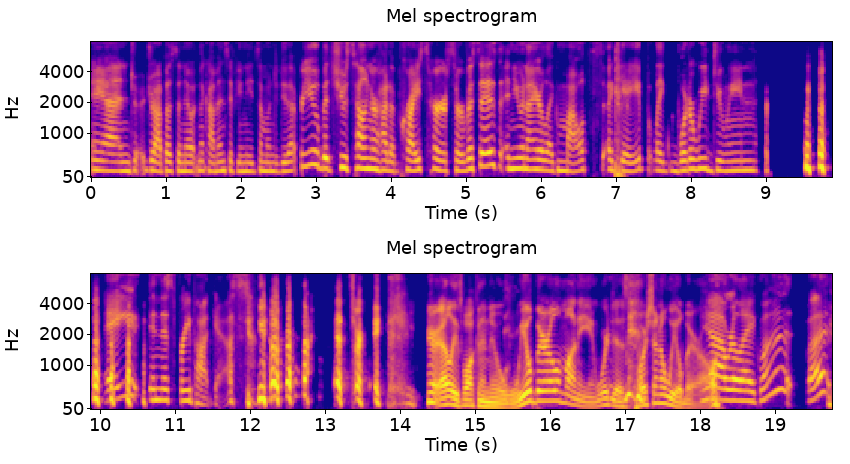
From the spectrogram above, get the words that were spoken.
And drop us a note in the comments if you need someone to do that for you. But she was telling her how to price her services, and you and I are like mouths agape. Like, what are we doing? A in this free podcast. that's right. Here, Ellie's walking into a wheelbarrow of money, and we're just pushing a wheelbarrow. Yeah, we're like, what? What?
